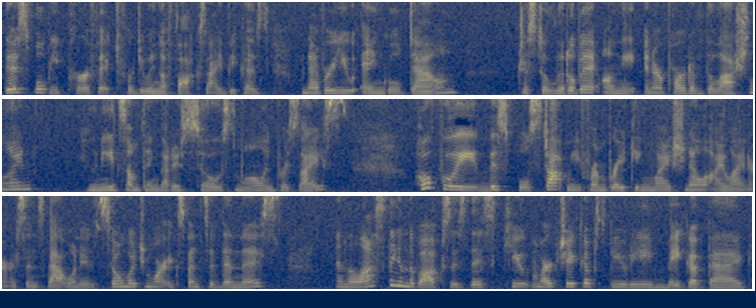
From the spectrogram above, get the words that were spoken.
This will be perfect for doing a fox eye because whenever you angle down just a little bit on the inner part of the lash line, you need something that is so small and precise. Hopefully this will stop me from breaking my Chanel eyeliner since that one is so much more expensive than this. And the last thing in the box is this cute Marc Jacobs Beauty makeup bag.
